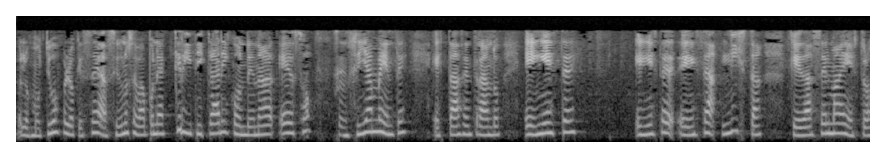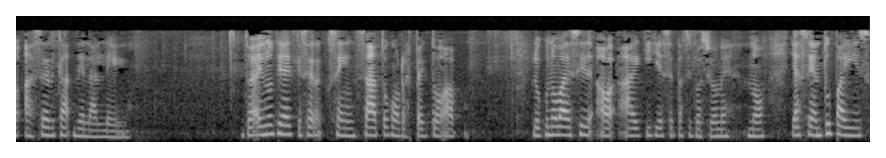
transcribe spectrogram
de los motivos por lo que sea, si uno se va a poner a criticar y condenar eso, sencillamente estás entrando en este en, este, en esta lista que da el maestro acerca de la ley. Entonces uno tiene que ser sensato con respecto a lo que uno va a decir a, X y Z situaciones, no, ya sea en tu país,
